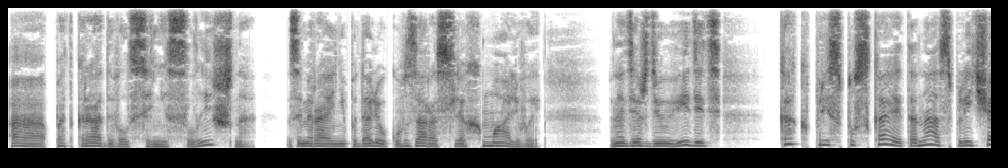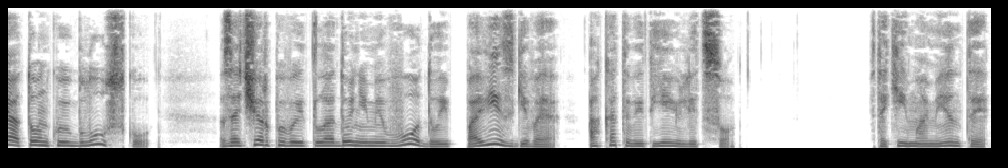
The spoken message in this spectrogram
а подкрадывался неслышно, замирая неподалеку в зарослях мальвы, в надежде увидеть, как приспускает она с плеча тонкую блузку, зачерпывает ладонями воду и, повизгивая, окатывает ею лицо. В такие моменты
